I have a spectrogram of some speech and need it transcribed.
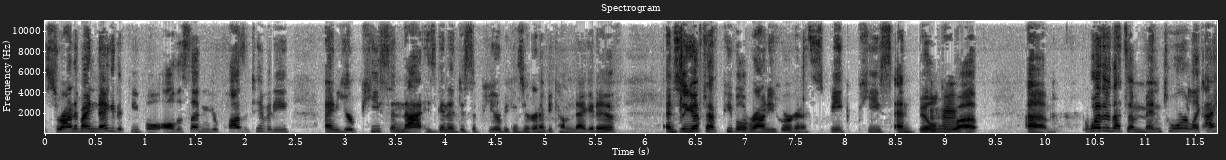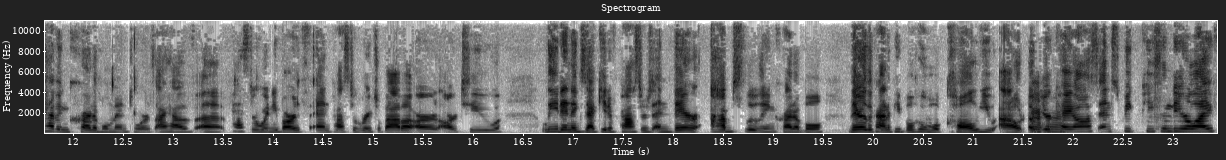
surrounded by negative people, all of a sudden your positivity and your peace in that is going to disappear because you're going to become negative. And so you have to have people around you who are going to speak peace and build mm-hmm. you up. Um, whether that's a mentor, like I have incredible mentors. I have uh, Pastor Whitney Barth and Pastor Rachel Baba are our two lead and executive pastors, and they're absolutely incredible. They're the kind of people who will call you out of mm-hmm. your chaos and speak peace into your life.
